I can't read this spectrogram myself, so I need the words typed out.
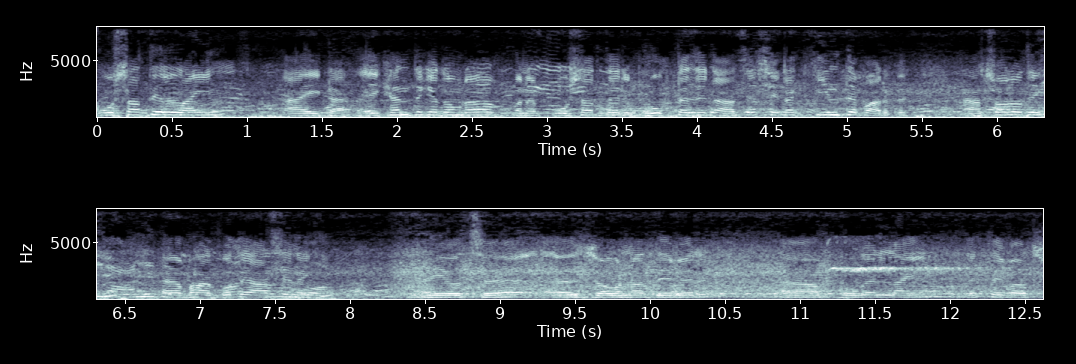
প্রসাদের লাইন। এটা, এখান থেকে তোমরা মানে প্রসাদের ভোগটা যেটা আছে, সেটা কিনতে পারবে। চলো দেখি ভাগ্যতে আছে নাকি। এই হচ্ছে জগন্নাথ দেবের ভোগের লাইন দেখতেই পাচ্ছ।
